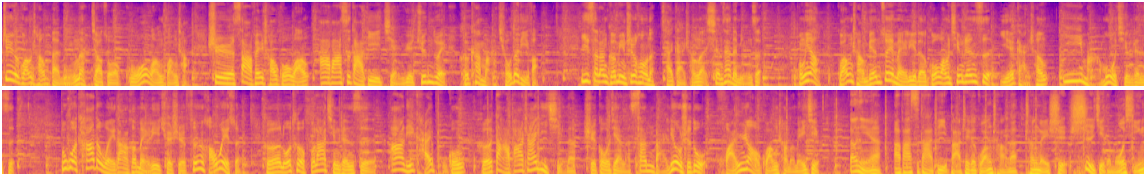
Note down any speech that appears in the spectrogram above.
这个广场本名呢叫做国王广场，是萨菲朝国王阿巴斯大帝检阅军队和看马球的地方。伊斯兰革命之后呢，才改成了现在的名字。同样，广场边最美丽的国王清真寺也改称伊玛目清真寺。不过，它的伟大和美丽却是分毫未损，和罗特弗拉清真寺、阿里凯普宫和大巴扎一起呢，是构建了三百六十度环绕广场的美景。当年啊，阿巴斯大帝把这个广场呢称为是世界的模型，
